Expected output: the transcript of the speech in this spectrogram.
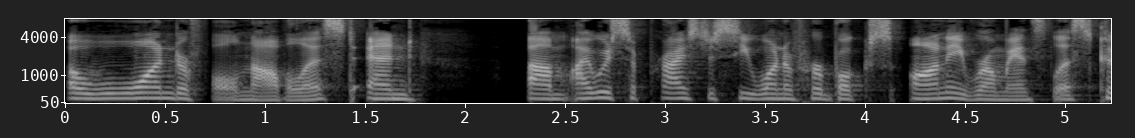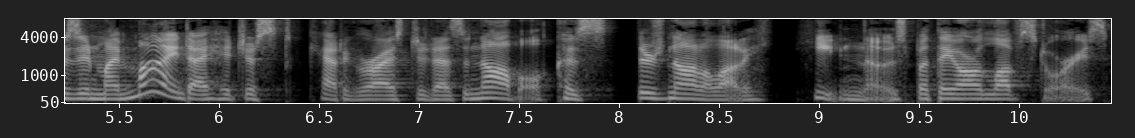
a wonderful novelist, and um, I was surprised to see one of her books on a romance list because in my mind I had just categorized it as a novel because there's not a lot of heat in those, but they are love stories.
